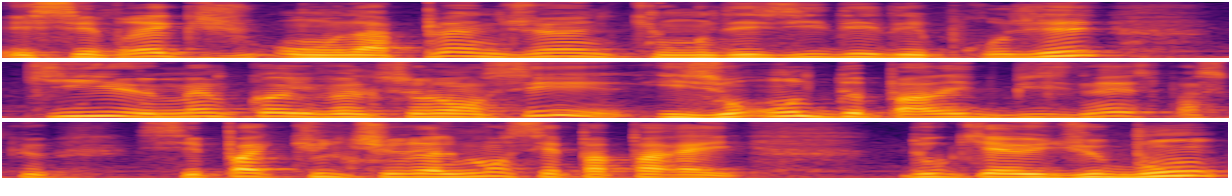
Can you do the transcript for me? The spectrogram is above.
Et c'est vrai qu'on a plein de jeunes qui ont des idées, des projets, qui, même quand ils veulent se lancer, ils ont honte de parler de business parce que c'est pas culturellement, c'est pas pareil. Donc, il y a eu du bon,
